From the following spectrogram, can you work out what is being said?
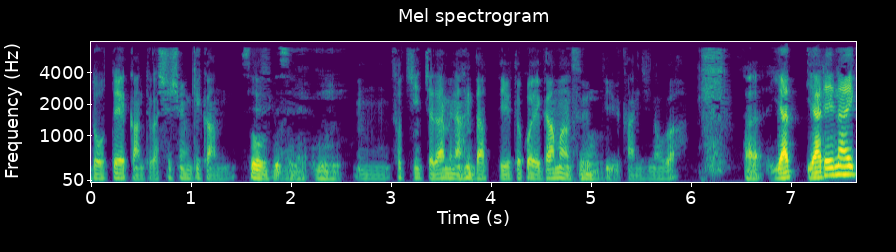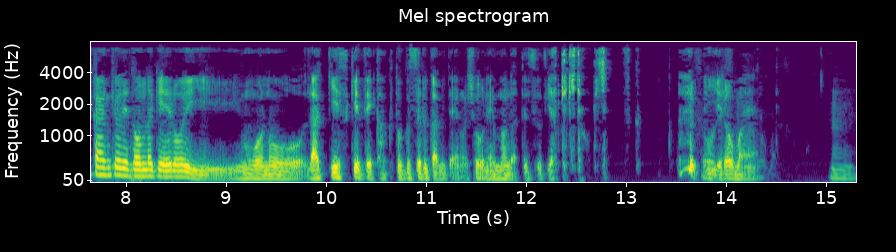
童貞感というか思春期感ですよそうですね。うん。うん、そっちに行っちゃダメなんだっていうところで我慢するっていう感じのが。あや、やれない環境でどんだけエロいものをラッキーつけて獲得するかみたいな少年漫画ってずっとやってきたわけじゃないですか。そうですねイエロ。うん。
